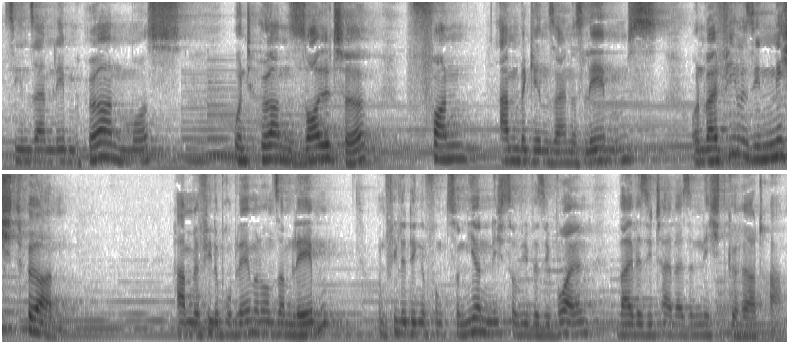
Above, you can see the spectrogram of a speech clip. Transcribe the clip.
sie in seinem Leben hören muss und hören sollte von Anbeginn seines Lebens. Und weil viele sie nicht hören, haben wir viele Probleme in unserem Leben und viele Dinge funktionieren nicht so, wie wir sie wollen, weil wir sie teilweise nicht gehört haben.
